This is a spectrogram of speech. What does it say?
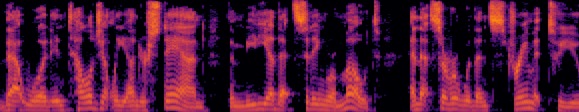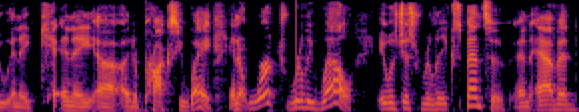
that would intelligently understand the media that's sitting remote and that server would then stream it to you in a in a uh, in a proxy way, and it worked really well. It was just really expensive, and Avid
